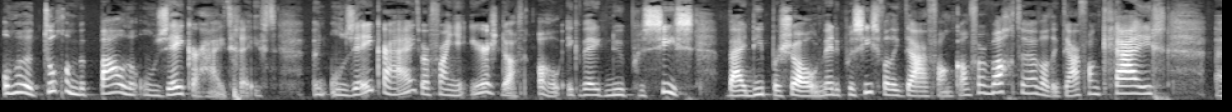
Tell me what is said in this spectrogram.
Omdat het toch een bepaalde onzekerheid geeft. Een onzekerheid waarvan je eerst dacht: Oh, ik weet nu precies bij die persoon, weet ik precies wat ik daarvan kan verwachten, wat ik daarvan krijg. Uh,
